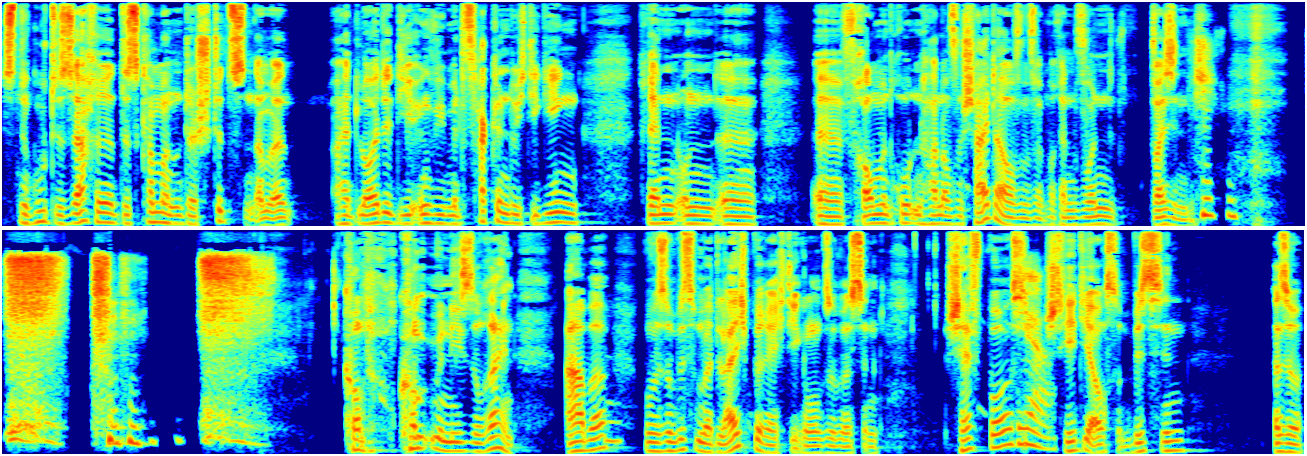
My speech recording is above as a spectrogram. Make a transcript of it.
ist eine gute Sache, das kann man unterstützen. Aber halt Leute, die irgendwie mit Fackeln durch die Gegend rennen und äh, äh, Frau mit roten Haaren auf den Scheiterhaufen verbrennen wollen, weiß ich nicht. kommt, kommt mir nicht so rein. Aber wo wir so ein bisschen bei Gleichberechtigung und sowas sind. Chefboss ja. steht ja auch so ein bisschen, also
